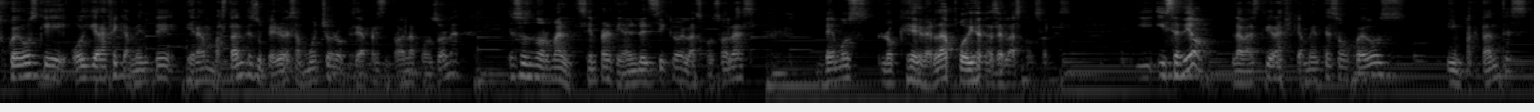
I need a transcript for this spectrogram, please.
juegos que hoy gráficamente eran bastante superiores a mucho de lo que se ha presentado en la consola, eso es normal, siempre al final del ciclo de las consolas vemos lo que de verdad podían hacer las consolas. Y, se dio, la verdad es que gráficamente son juegos impactantes,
